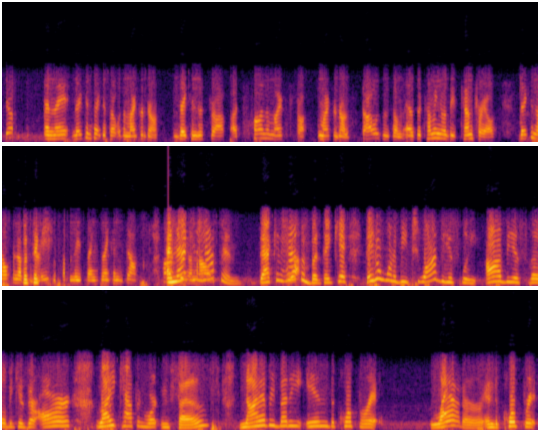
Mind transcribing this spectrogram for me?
still, and they they can take us out with a micro drone. They can just drop a ton of micro micro drones, thousands of them, as they're coming in with these chemtrails. They can open up But the they base of some of these things, and they can dump. and that can happen. out. That can Yeah. happen, but they can't. They don't want to be too obviously obvious though, because there are, like Katherine Horton says, not everybody in the corporate ladder in the corporate.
